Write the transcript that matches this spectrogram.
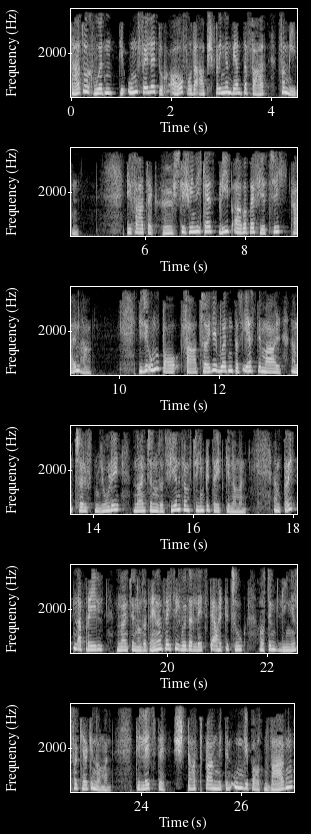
Dadurch wurden die Unfälle durch Auf- oder Abspringen während der Fahrt vermieden. Die Fahrzeughöchstgeschwindigkeit blieb aber bei 40 kmh. Diese Umbaufahrzeuge wurden das erste Mal am 12. Juli 1954 in Betrieb genommen. Am 3. April 1961 wurde der letzte alte Zug aus dem Linienverkehr genommen. Die letzte Stadtbahn mit den umgebauten Wagen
